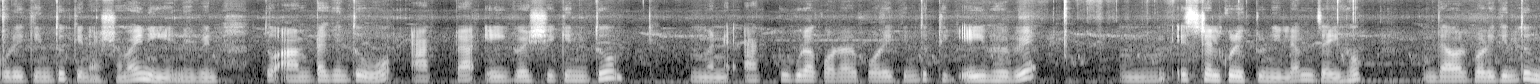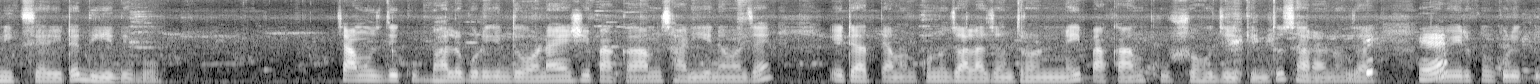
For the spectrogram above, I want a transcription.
করে কিন্তু কেনার সময় নিয়ে নেবেন। তো আমটা কিন্তু একটা এই পাশে কিন্তু মানে এক টুকরা করার পরে কিন্তু ঠিক এইভাবে স্টাইল করে একটু নিলাম, যাই হোক। দেওয়ার পরে কিন্তু মিক্সার এটা দিয়ে দেব। চামচ দিয়ে খুব ভালো করে কিন্তু অনায়াসে পাকা আম ছাড়িয়ে নেওয়া যায়। এটা তেমন কোনো জ্বালা যন্ত্রণা নেই পাকা আম খুব সহজেই কিন্তু সারানো যায়। তো এরকম করে একটু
